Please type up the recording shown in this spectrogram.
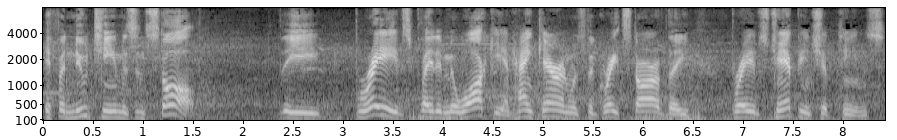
if a new team is installed. The Braves played in Milwaukee, and Hank Aaron was the great star of the Braves championship teams.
